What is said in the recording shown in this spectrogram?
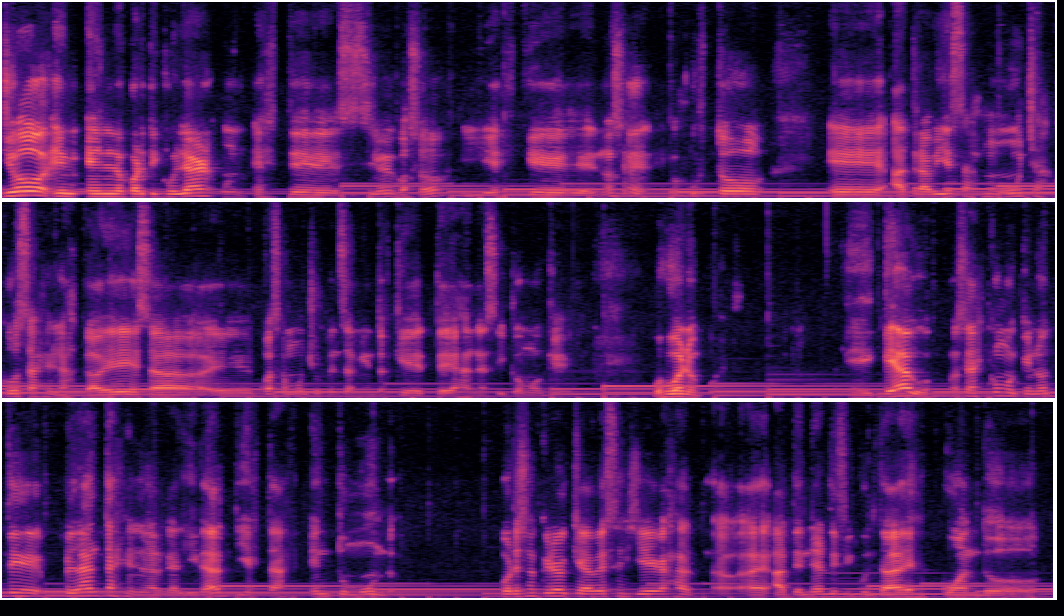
yo en, en, lo particular, este, sí me pasó y es que, no sé, justo eh, atraviesas muchas cosas en las cabezas, eh, pasan muchos pensamientos que te dejan así como que, pues bueno, pues, eh, ¿qué hago? O sea, es como que no te plantas en la realidad y estás en tu mundo. Por eso creo que a veces llegas a, a, a tener dificultades cuando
